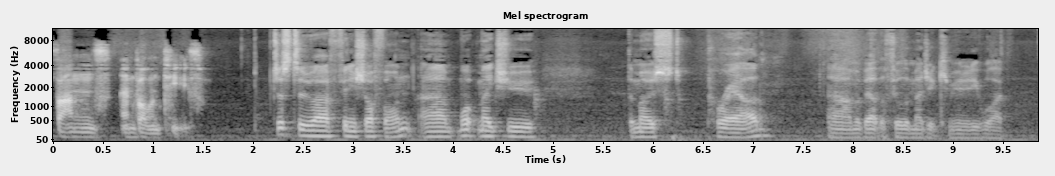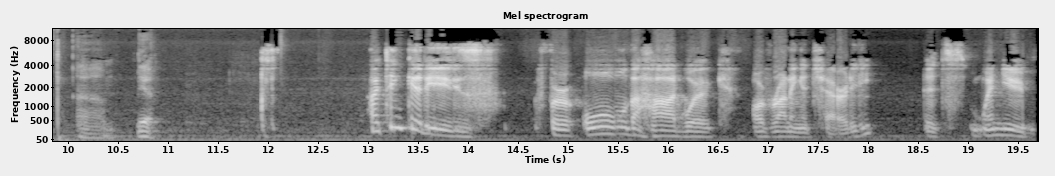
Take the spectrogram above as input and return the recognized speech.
funds, and volunteers. Just to uh, finish off on, um, what makes you the most proud um, about the Feel the Magic community? Like, um, yeah. I think it is for all the hard work of running a charity. It's when you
